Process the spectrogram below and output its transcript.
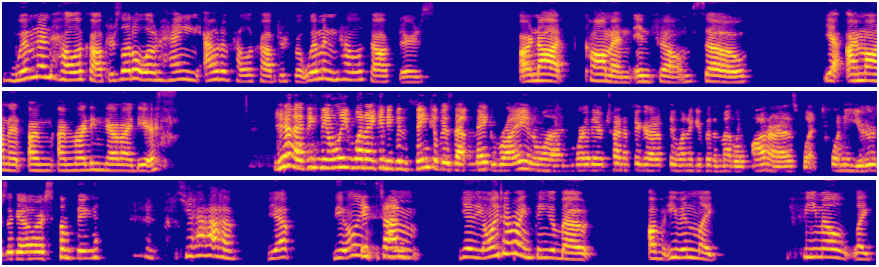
women in helicopters, let alone hanging out of helicopters, but women in helicopters are not common in film. So yeah, I'm on it. I'm I'm writing down ideas. Yeah, I think the only one I can even think of is that Meg Ryan one where they're trying to figure out if they want to give her the Medal of Honor as what, 20 years ago or something. Yeah, yep. The only it's time, time, yeah, the only time I can think about of even like female like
